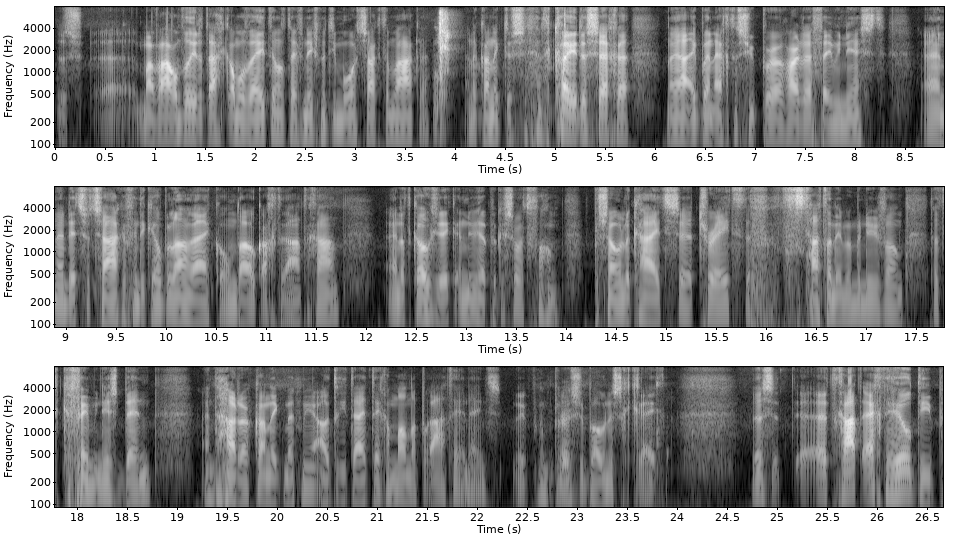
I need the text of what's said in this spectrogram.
Dus, eh, maar waarom wil je dat eigenlijk allemaal weten? Want het heeft niks met die moordzaak te maken. En dan kan, ik dus, dan kan je dus zeggen, nou ja, ik ben echt een super harde feminist. En eh, dit soort zaken vind ik heel belangrijk om daar ook achteraan te gaan. En dat koos ik. En nu heb ik een soort van persoonlijkheidstrait. dat staat dan in mijn menu van dat ik een feminist ben. En daardoor kan ik met meer autoriteit tegen mannen praten ineens. Ik heb een plus bonus gekregen. Dus het, eh, het gaat echt heel diep.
